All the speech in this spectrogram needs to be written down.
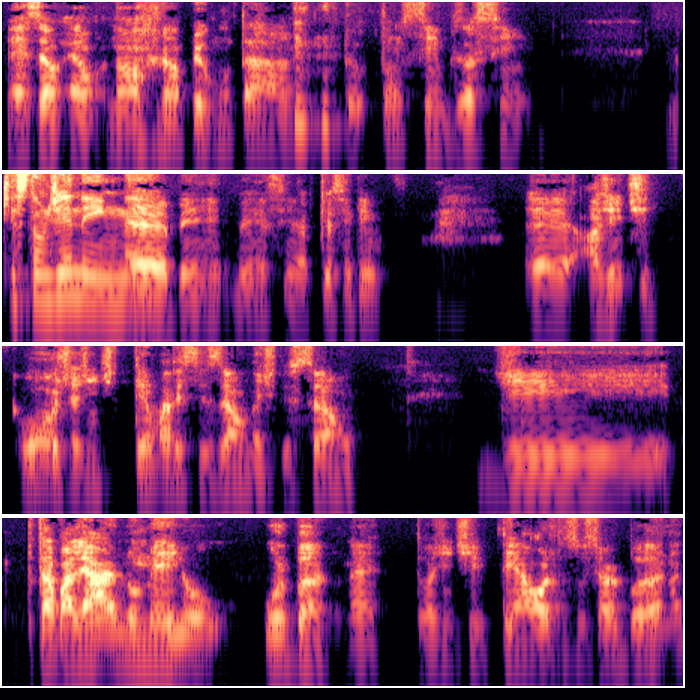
essa é, é não é uma pergunta tão simples assim. Questão de Enem, né? É, bem, bem assim, né? Porque assim, tem. É, a gente, hoje, a gente tem uma decisão na instituição de trabalhar no meio urbano, né? Então a gente tem a Horta Social Urbana,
